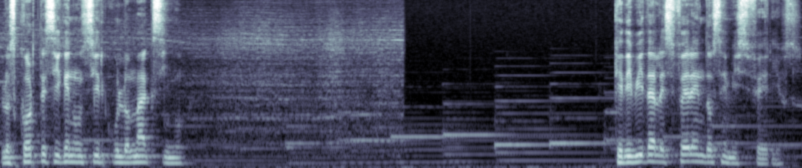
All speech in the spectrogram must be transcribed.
los cortes siguen un círculo máximo que divida la esfera en dos hemisferios.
